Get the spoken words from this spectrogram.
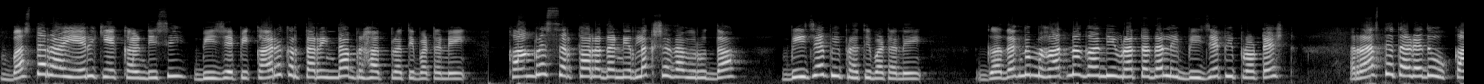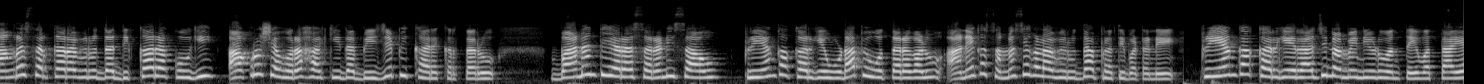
ಬಸ್ ದರ ಏರಿಕೆ ಖಂಡಿಸಿ ಬಿಜೆಪಿ ಕಾರ್ಯಕರ್ತರಿಂದ ಬೃಹತ್ ಪ್ರತಿಭಟನೆ. ಕಾಂಗ್ರೆಸ್ ಸರ್ಕಾರದ ನಿರ್ಲಕ್ಷ್ಯದ ವಿರುದ್ಧ ಬಿಜೆಪಿ ಪ್ರತಿಭಟನೆ. ಗದಗ್ನ ಮಹಾತ್ಮ ಗಾಂಧಿ ವೃತ್ತದಲ್ಲಿ ಬಿಜೆಪಿ ಪ್ರೊಟೆಸ್ಟ್. ರಸ್ತೆ ತಡೆದು ಕಾಂಗ್ರೆಸ್ ಸರ್ಕಾರ ವಿರುದ್ಧ ಧಿಕ್ಕಾರ ಕೂಗಿ ಆಕ್ರೋಶ ಹೊರಹಾಕಿದ ಬಿಜೆಪಿ ಕಾರ್ಯಕರ್ತರು. ಬಾಣಂತಿಯರ ಸರಣಿ ಸಾವು, ಪ್ರಿಯಾಂಕಾ ಖರ್ಗೆ ಉಡಾಪಿ ಉತ್ತರಗಳು ಅನೇಕ ಸಮಸ್ಯೆಗಳ ವಿರುದ್ಧ ಪ್ರತಿಭಟನೆ. ಪ್ರಿಯಾಂಕಾ ಖರ್ಗೆ ರಾಜೀನಾಮೆ ನೀಡುವಂತೆ ಒತ್ತಾಯ.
